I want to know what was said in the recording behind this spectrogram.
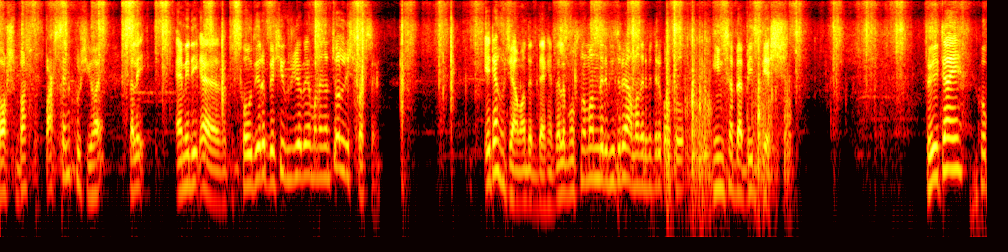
দশ পার্সেন্ট খুশি হয়, তাহলে আমেরিকা সৌদি আরব বেশি খুশি হবে, মনে করেন চল্লিশ পার্সেন্ট। এটা হচ্ছে আমাদের দেখেন। তাহলে মুসলমানদের ভিতরে, আমাদের ভিতরে কত হিংসা বা বিদ্বেষ। তো এটাই খুব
